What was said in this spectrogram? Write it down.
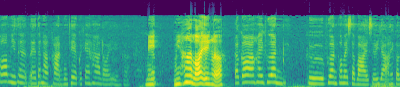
ก็มีในธนาคารกรุงเทพก็แค่ห้าร้อยเองค่ะ มีมีห้าร้อยเองเหรอ แล้วก็ให้เพื่อนคือเพื่อนเขาไม่สบายซื้อยาให้เขา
